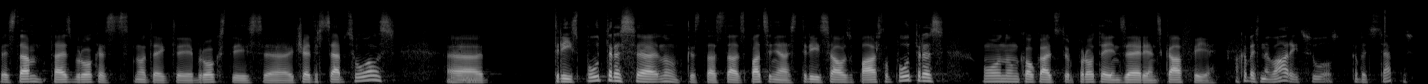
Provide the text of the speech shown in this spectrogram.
Pēc tam taisa brokastis, noteikti brokastīs ā, četras ceptas olas, ā, trīs putras, ā, nu, kas tās tādas paciņās, trīs auzu pārslu putras un, un kaut kāds tur proteīna dzēriens, kafija. A, Kāpēc nevārīt solis? Kāpēc ceptas?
